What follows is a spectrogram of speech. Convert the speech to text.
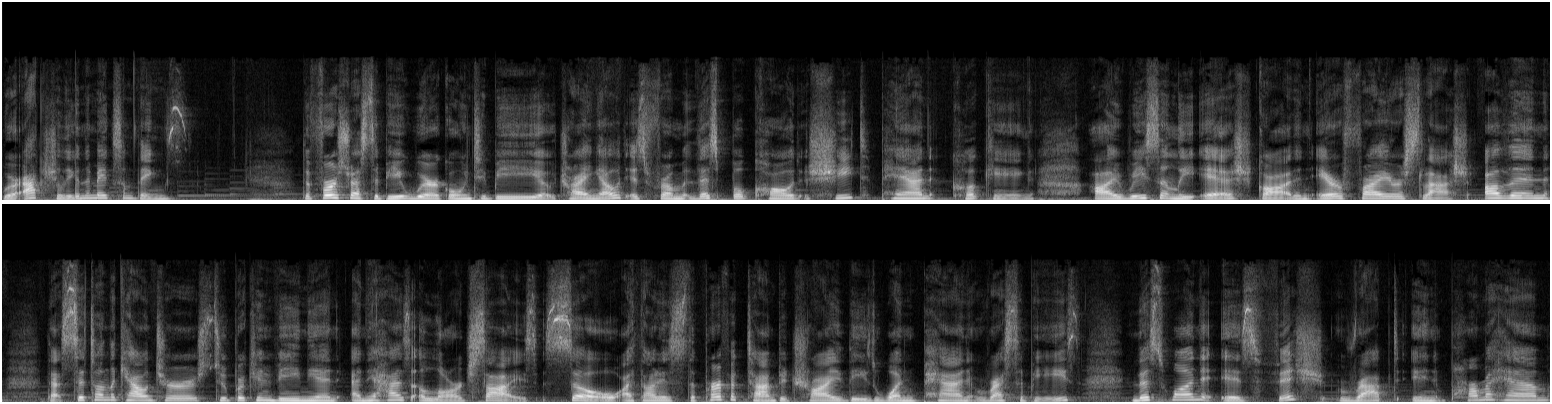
we're actually to make some things the first recipe we're going to be trying out is from this book called Sheet Pan Cooking. I recently-ish got an air fryer slash oven that sits on the counter, super convenient, and it has a large size. So I thought it's the perfect time to try these one pan recipes. This one is fish wrapped in parma ham,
